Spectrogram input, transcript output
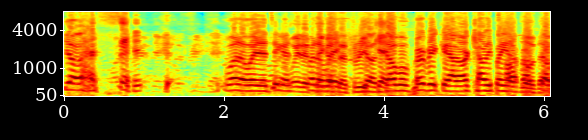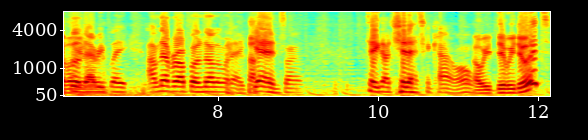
yo, that's it. What a way to take us. way to what take us to 3K. Yo, double perfect. Got R. Kelly playing. Upload, Upload that upload that replay. I'll never upload another one again, son. Take that shit as a count home. Oh, we did we do it?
